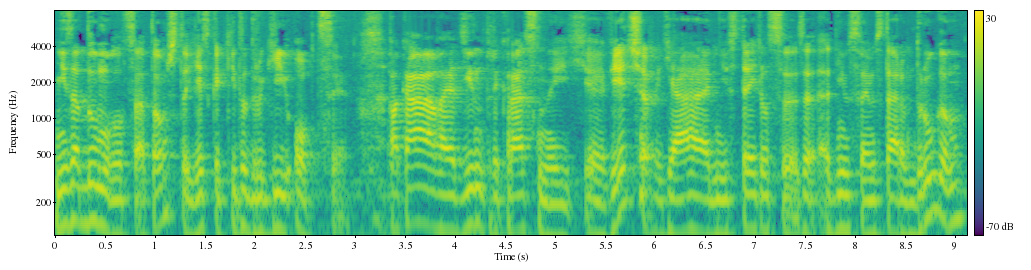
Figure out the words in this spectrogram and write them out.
не задумывался о том, что есть какие-то другие опции. Пока в один прекрасный э, вечер я не встретился с одним своим старым другом,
